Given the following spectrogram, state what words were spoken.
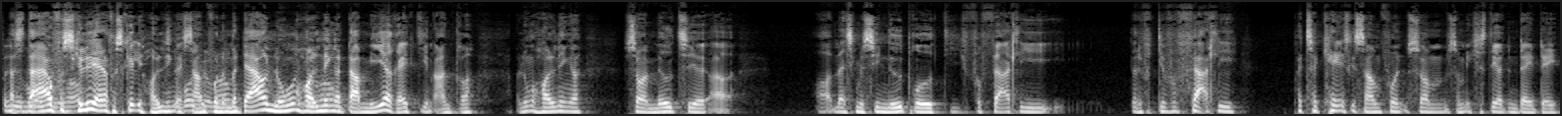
Altså, der er jo forskellige, der er forskellige holdninger i samfundet, men der er jo nogle holdninger, der er mere rigtige end andre, og nogle holdninger, som er med til at, og, hvad skal man sige, nedbryde de forfærdelige, det, det forfærdelige patriarkalske samfund, som, som eksisterer den dag i dag.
